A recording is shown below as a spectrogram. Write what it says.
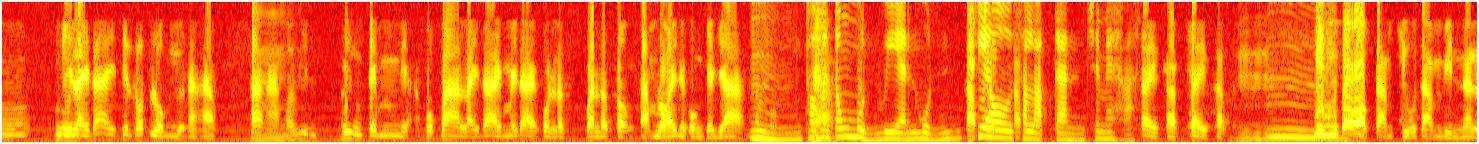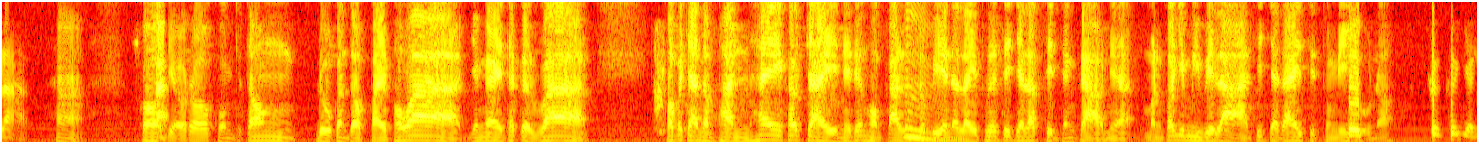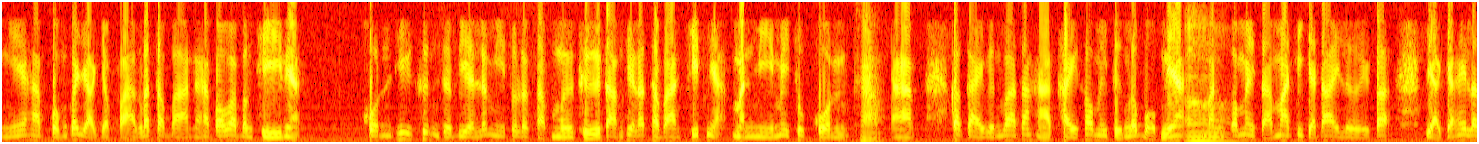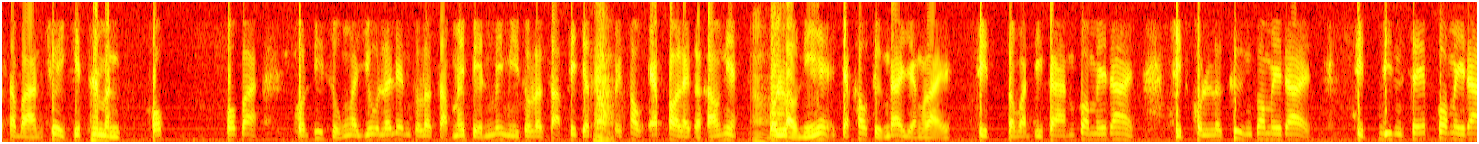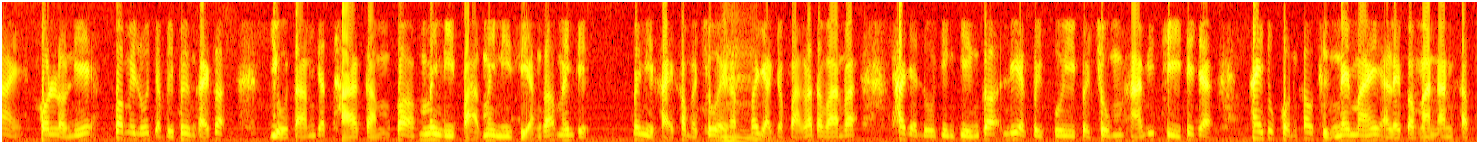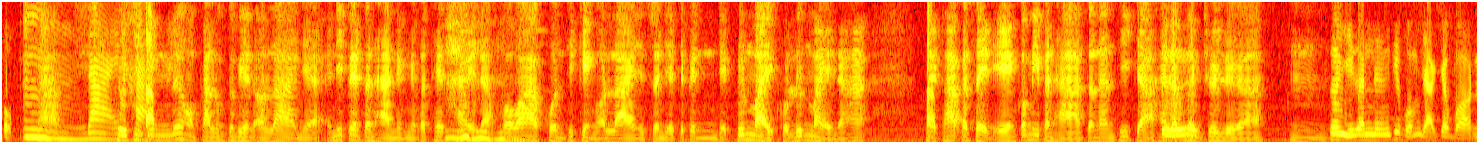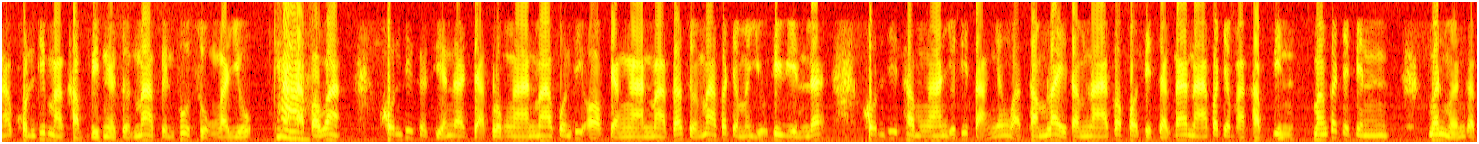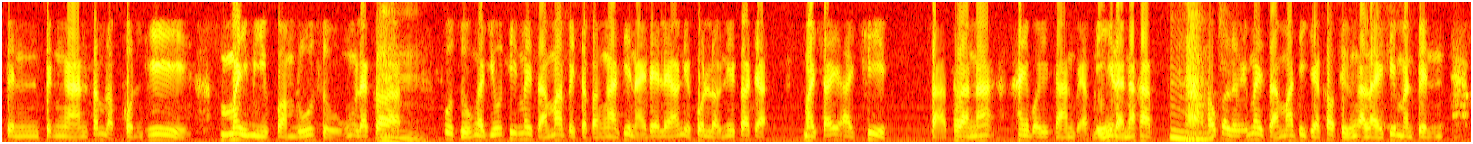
มีรายได้ที่ลดลงอยู่นะครับ ถ้าหากมาวิ่งวิ่งเต็มเนี่ยผมว่ารายได้ไม่ได้คนละวันละสองสามร้อยเนี่ยคงจะยากคอืรับมผม เพราะมันต้องหมุนเวียนหมุนครับเที่ยวผมครับ สลับกันใช่ไหมคะใช่ครับ ใช่ครับ อืมอืม วินก็ออกตามคิวตามวินนั่นแหละครับ ฮะก็ครับ เดี๋ยวเราคงจะต้องดูกันต่อไป เพราะว่ายังไงถ้าเกิดว่าเขาประชาสัมพันธ์ให้เข้าใจในเรื่องของการลงทะเบียนอะไร เพื่อที่จะรับสิทธิ์ดังกล่าวเนี่ย มันก็ยังมีเวลาที่จะได้สิทธิ์ตรงนี้อยู่เนาะ คือคืออย่างนี้ครับผมก็อยากจะฝากรัฐบาลนะครับเพราะว่าบางทีเนี่ยคคนที่ขึ้นทะเบียนและมีโทรศัพท์มือถือตามที่รัฐบาลคิดเนี่ย มันมีไม่ทุกคนครับ นะครับ ก็กลายเป็นว่าถ้าหากใครเข้าไม่ถึงระบบเนี้ยอ๋อ มันก็ไม่สามารถที่จะได้เลย ก็อยากจะให้รัฐบาลช่วยคิดให้มันครบพบว่าคนที่สูงอายุและเล่นโทรศัพท์ไม่เป็นไม่มีโทรศัพท์ที่จะต้องไปเข้าแอปเข้าอะไรกับเขาเนี่ย อ่า คนเหล่านี้จะเข้าถึงได้อย่างไร สิทธิ์สวัสดิการก็ไม่ได้ สิทธิ์คนละครึ่งก็ไม่ได้ สิทธิ์ดินเซฟก็ไม่ได้ คนเหล่านี้ก็ไม่รู้จะไปพึ่งใครก็อยู่ตามยถากรรมก็ไม่มีปากไม่มีเสียงก็ไม่มีไม่มีใครเข้ามาช่วยครับ อืม ก็อยากจะฝากรัฐบาลว่า ถ้าจะดูจริง ๆ ก็เรียกไปคุยประชุมหาวิธีที่จะให้ทุกคนเข้าถึงได้ไหมอะไรประมาณนั้นครับผม อืครับมได้คือจค่ะ ริงๆเรื่องของการลงทะเบียนออนไลน์เนี่ยอันนี้เป็นปัญหาหนึ่งในประเทศไทยนะ เพราะว่าคนที่เก่งออนไลน์เนี่ยส่วนใหญ่จะเป็นเด็กรุ่นใหม่คนรุ่นใหม่นะฮะในภาคเกษตรเองก็มีปัญหาตอนนั้นที่จะให้รับเงินช่วยเหลืออืม คืออีกอันหนึ่งที่ผมอยากจะบอกนะคนที่มาขับวินเนี่ยส่วนมากเป็นผู้สูงอายุค่ะนะครับเพราะว่าคนที่เกษียณจากโรงงานมาคนที่ออกจากงานมาก็ส่วนมากก็จะมาอยู่ที่วิน และคนที่ทำงานอยู่ที่ต่างจังหวัดทำไร่ทำนา ก็พอเสร็จจากหน้านาก็จะมาขับวิน มันก็จะเป็นมันเหมือนกับเป็นเป็นงานสำหรับคนที่ไม่มีความรู้สูง และก็อืมผู้สูงอายุที่ไม่สามารถไปสมัครงานที่ไหนได้แล้วเนี่ยคนเหล่านี้ก็จะมาใช้อาชีพสาธารณะให้บริการแบบนี้แหละนะครับอืมครับ เขาก็เลยไม่สามารถที่จะเข้าถึงอะไรที่มันเป็น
